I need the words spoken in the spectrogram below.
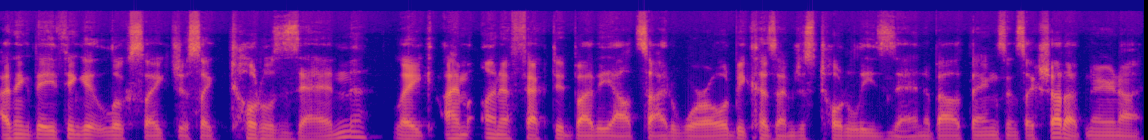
I think they think it looks like just like total zen. Like I'm unaffected by the outside world because I'm just totally zen about things. And it's like, shut up. No, you're not.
